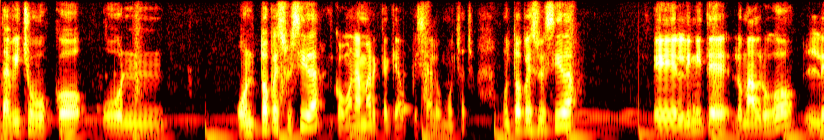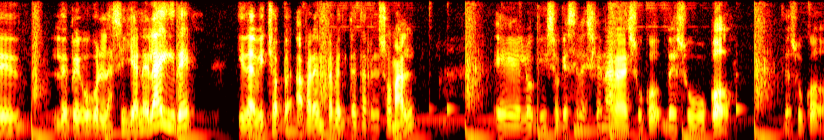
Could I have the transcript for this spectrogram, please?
Davicho buscó un, un tope suicida, como la marca que auspicia a los muchachos. Un tope suicida. El límite lo madrugó, le, le pegó con la silla en el aire y Davicho ap- aparentemente aterrizó mal, eh, lo que hizo que se lesionara de su, de su codo. De su codo.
